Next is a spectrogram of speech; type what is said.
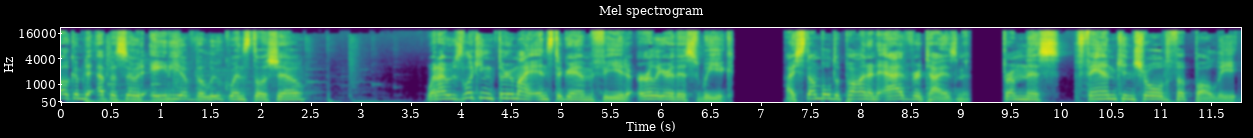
Welcome to episode 80 of The Luke Winstel Show. When I was looking through my Instagram feed earlier this week, I stumbled upon an advertisement from this fan controlled football league.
